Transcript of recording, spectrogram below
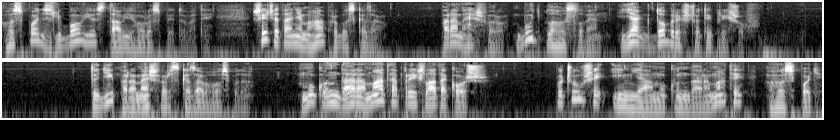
Господь з любов'ю став його розпитувати. Ши читання Магапрабу сказав Парамешваро, будь благословен, як добре, що ти прийшов. Тоді Парамешвар сказав Господу Мукундара мата прийшла також. Почувши ім'я Мукундара мати, Господь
